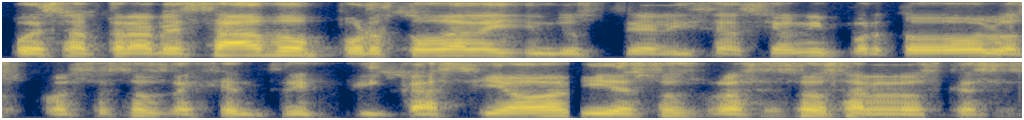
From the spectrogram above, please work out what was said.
pues atravesado por toda la industrialización y por todos los procesos de gentrificación y esos procesos a los que se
